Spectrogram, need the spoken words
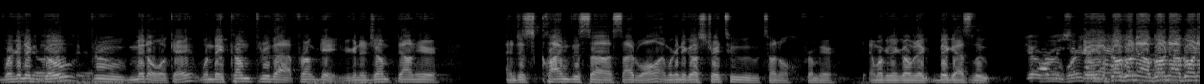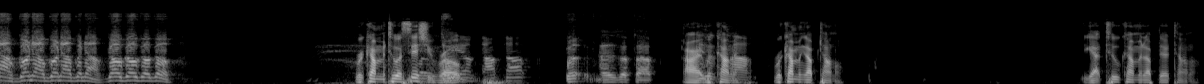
we're gonna go yo, yo. through middle, okay? When they come through that front gate, you're gonna jump down here, and just climb this uh, side wall, and we're gonna go straight to tunnel from here, and we're gonna go big, big ass loop. Yo, Yeah, we Rogue, should where's go Yeah, your- yeah, go, go now, go now, go now, go now, go now, go now, go, go, go, go. We're coming to assist you, bro. on top, top. Go- That is up top. All right, we're coming. top. We're coming up tunnel. You got two coming up their tunnel.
